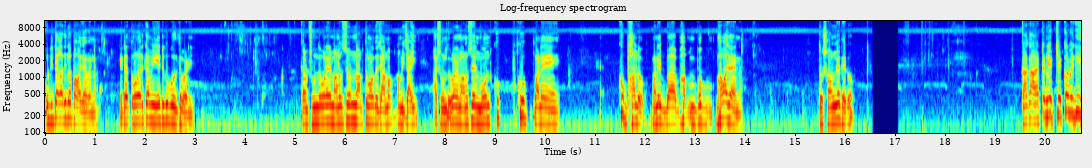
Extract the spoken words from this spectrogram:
কোটি টাকা দিলেও পাওয়া যাবে না। এটা তোমাদেরকে আমি এটুকু বলতে পারি। কারণ সুন্দরবনের মানুষজন, না, তোমরা তো জানো, আমি যাই। আর সুন্দরবনের মানুষের মন খুব খুব মানে খুব ভালো মানে ভাবা যায় না। তো সঙ্গে থেকো। কাকা, আরেকটা নেট চেক করবে কি?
